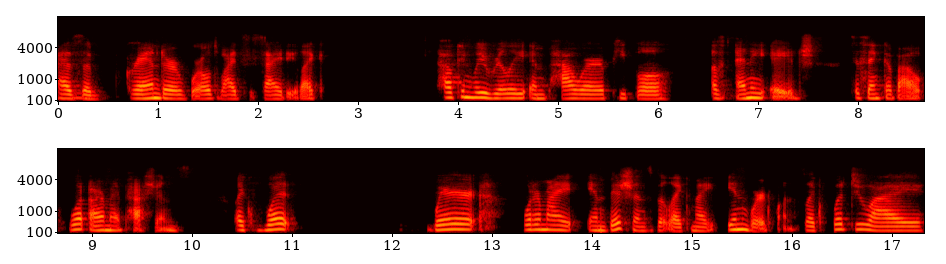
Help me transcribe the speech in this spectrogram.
as Mhm. a grander worldwide society? Like, how can we really empower people of any age to think about what are my passions? Like, what, where, what are my ambitions, but like my inward ones? Like, what do I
